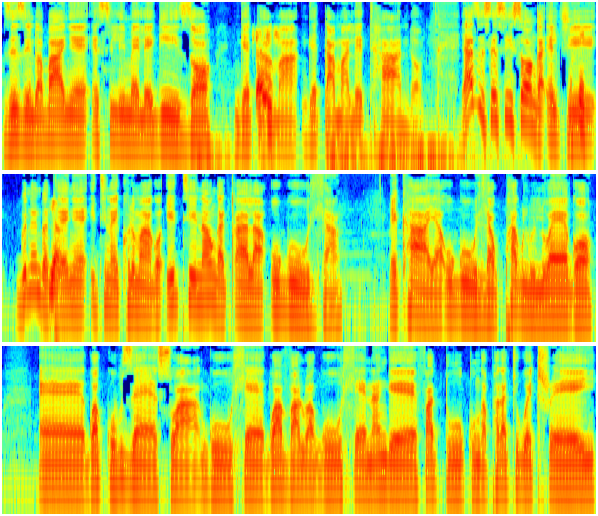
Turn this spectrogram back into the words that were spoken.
zizinto abanye esilimele kizo ngegama ngegama lethando yazi sesiyisonga LG kunendoda Yeah. enye ithina ikhulumako ithi na ungaqala ukudla ekhaya ukudla okuphakululweko eh kwagubuzeswa kuhle kwavalwa kuhle nangefaduku ngaphakathi kwetray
